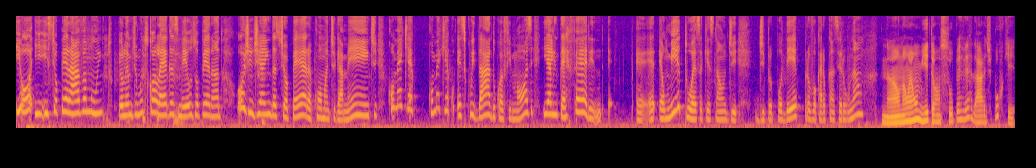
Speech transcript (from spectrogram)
E, e, e, se operava muito. Eu lembro de muitos colegas meus operando. Hoje em dia ainda se opera como antigamente. Como é que é como é que é esse cuidado com a fimose e ela interfere? É, é, é, um mito essa questão de, de poder provocar o câncer ou não? Não, não é um mito, é uma super verdade. Por quê?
